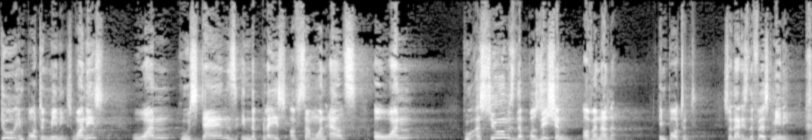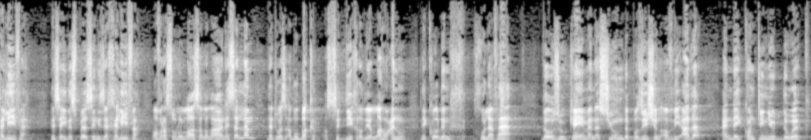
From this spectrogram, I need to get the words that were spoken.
Two important meanings. One is one who stands in the place of someone else or one who assumes the position of another. Important. So that is the first meaning. Khalifa. They say this person is a Khalifa of Rasulullah sallallahu alaihi wasallam. That was Abu Bakr as-Siddiq radiallahu anhu. They called him Khulafa. Those who came and assumed the position of the other and they continued the work.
